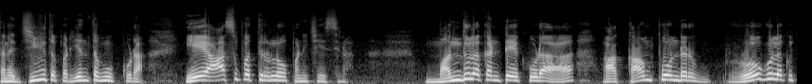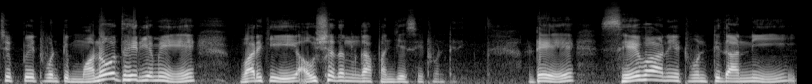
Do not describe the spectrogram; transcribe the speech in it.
తన జీవిత పర్యంతము కూడా ఏ ఆసుపత్రిలో పనిచేసినా మందుల కంటే కూడా ఆ కాంపౌండర్ రోగులకు చెప్పేటువంటి మనోధైర్యమే వారికి ఔషధంగా పనిచేసేటువంటిది. అంటే సేవ అనేటువంటి దాన్ని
